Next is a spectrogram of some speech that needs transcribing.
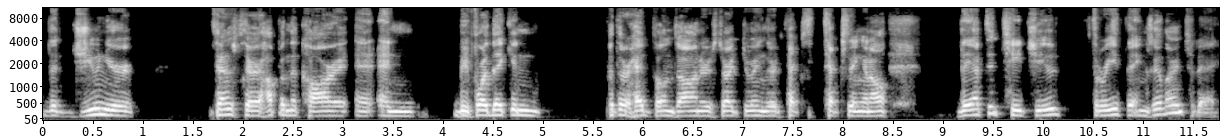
the junior tennis player hop in the car and, and, before they can put their headphones on or start doing their text texting and all they have to teach you three things they learned today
